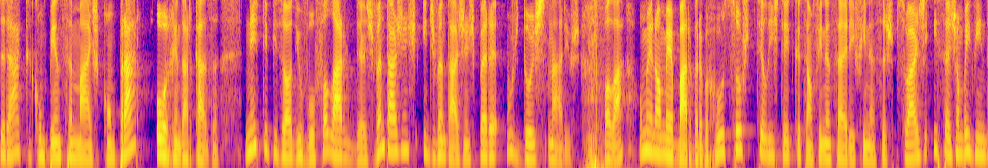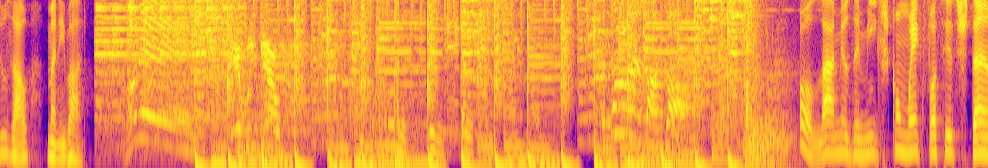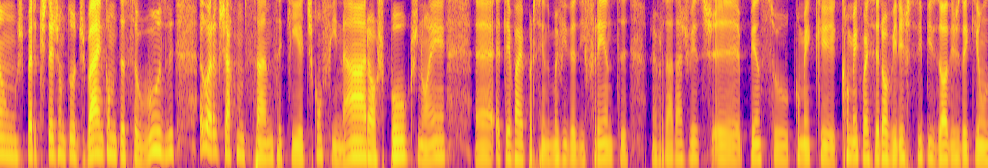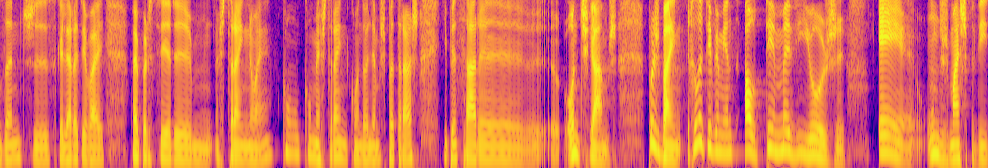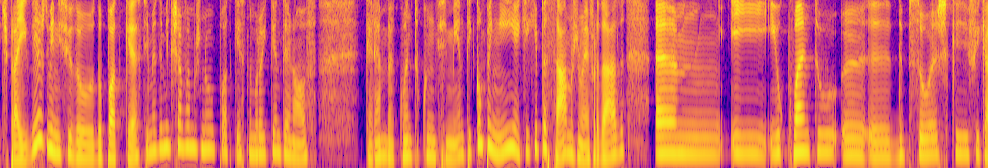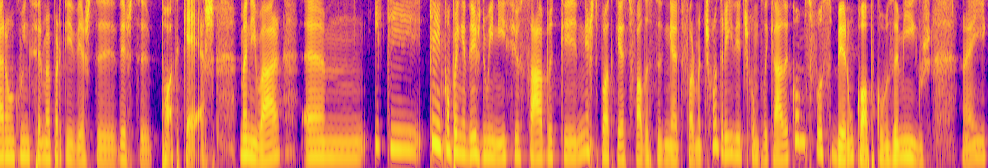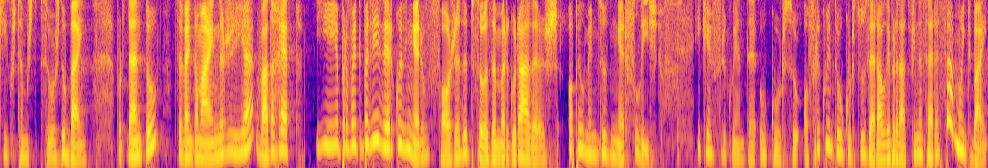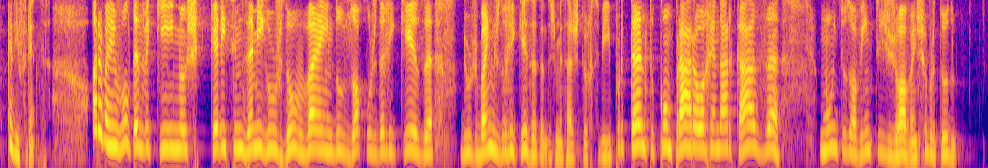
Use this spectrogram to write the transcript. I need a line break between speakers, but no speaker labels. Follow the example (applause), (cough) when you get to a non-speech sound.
será que compensa mais comprar ou arrendar casa? Neste episódio vou falar das vantagens e desvantagens para os dois cenários. Olá, o meu nome é Bárbara Barroso, sou especialista em educação financeira e finanças pessoais e sejam bem-vindos ao Money Bar. Money! Here we go! Honey, Olá, meus amigos, como é que vocês estão? Espero que estejam todos bem, com muita saúde. Agora que já começamos aqui a desconfinar aos poucos, não é? Uh, até vai aparecendo uma vida diferente. Não é verdade? Às vezes uh, penso como é, que, como é que vai ser ouvir estes episódios daqui a uns anos. Uh, se calhar até vai, vai parecer estranho, não é? Como, como, é estranho quando olhamos para trás e pensar onde chegamos. Pois bem, relativamente ao tema de hoje hoje é um dos mais pedidos para aí desde o início do, do podcast. E, meus amigos, já vamos no podcast número 89 caramba, quanto conhecimento e companhia que aqui passámos, não é verdade? Um, e, e, o quanto uh, uh, de pessoas que ficaram a conhecer-me a partir deste, deste podcast Manibar um, e que quem acompanha desde o início sabe que neste podcast fala-se de dinheiro de forma descontraída e descomplicada, como se fosse beber um copo com os amigos. É? E aqui gostamos de pessoas do bem. Portanto, se vem com má energia, vá de reto. E aproveito para dizer que o dinheiro foge de pessoas amarguradas, ou pelo menos o dinheiro feliz. E quem frequenta o curso ou frequenta o curso do Zero à Liberdade Financeira sabe muito bem a diferença. Ora bem, voltando aqui, meus caríssimos amigos do bem, dos óculos da riqueza, dos banhos de riqueza, tantas mensagens que eu recebi. Portanto, comprar ou arrendar casa. Muitos ouvintes jovens, sobretudo,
